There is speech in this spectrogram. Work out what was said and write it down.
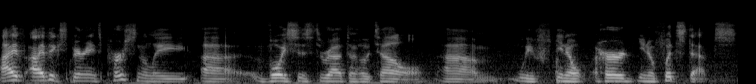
I've I've experienced personally uh, voices throughout the hotel. Um, we've you know heard you know footsteps,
